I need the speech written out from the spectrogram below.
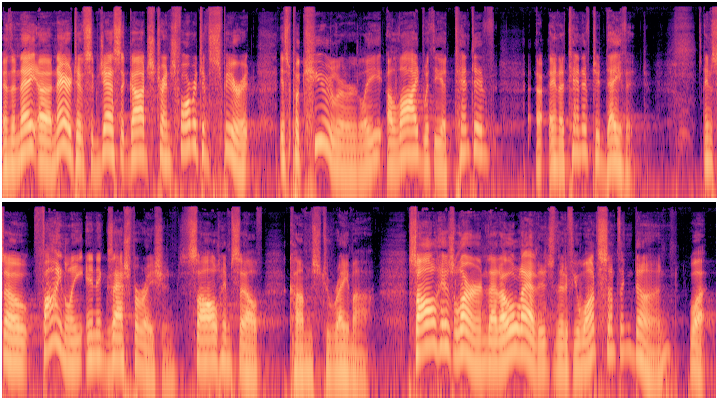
And the na- uh, narrative suggests that God's transformative spirit is peculiarly allied with the attentive uh, and attentive to David. And so finally, in exasperation, Saul himself comes to Ramah. Saul has learned that old adage that if you want something done, what?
